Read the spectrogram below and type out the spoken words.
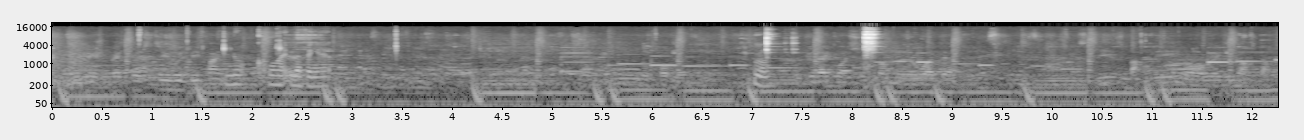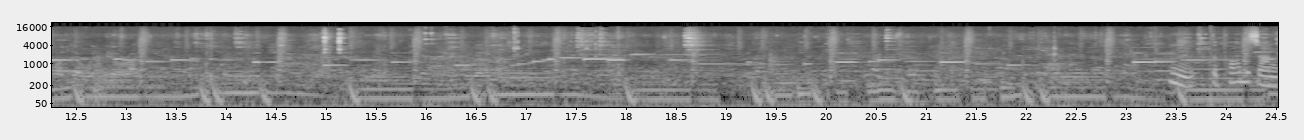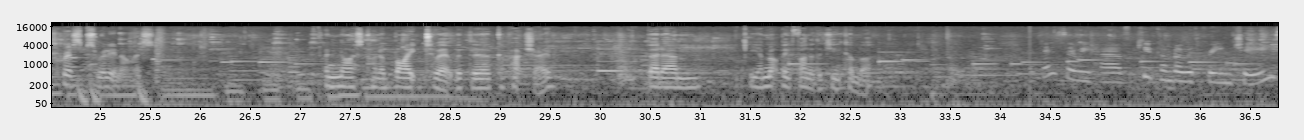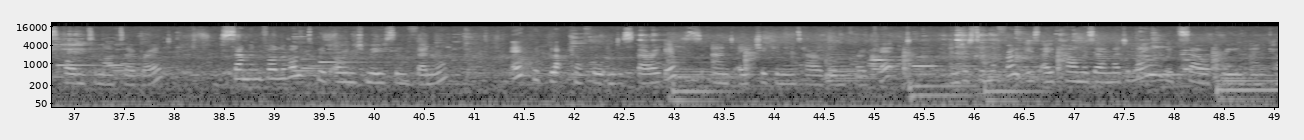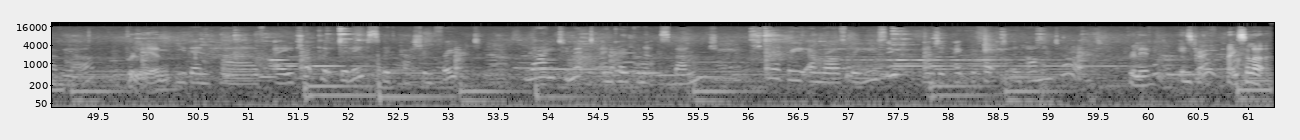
not quite loving it. Hmm. Would you like also some uh, water? Still sparkling or regular tap water will be alright. Mm, the Parmesan crisp's really nice. A nice kind of bite to it with the carpaccio. But um, yeah, I'm not a big fan of the cucumber. Okay, so we have cucumber with cream cheese on tomato bread, salmon vol au vent with orange mousse and fennel, egg with black truffle and asparagus, and a chicken and tarragon croquette. And just in the front is a parmesan madeleine with sour cream and caviar. Brilliant. You then have a chocolate delice with passion fruit, lime timut and coconut sponge, strawberry and raspberry yuzu, and an apricot and almond tart. Brilliant. Enjoy. Thanks a lot.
